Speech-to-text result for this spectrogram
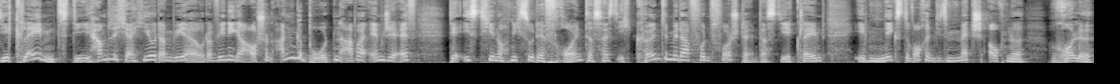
die Acclaimed, die haben sich ja hier oder mehr oder weniger auch schon angeboten, aber MJF, der ist hier noch nicht so der Freund, das heißt, ich könnte mir davon vorstellen, dass die Acclaimed eben nächste Woche in diesem Match auch eine Rolle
